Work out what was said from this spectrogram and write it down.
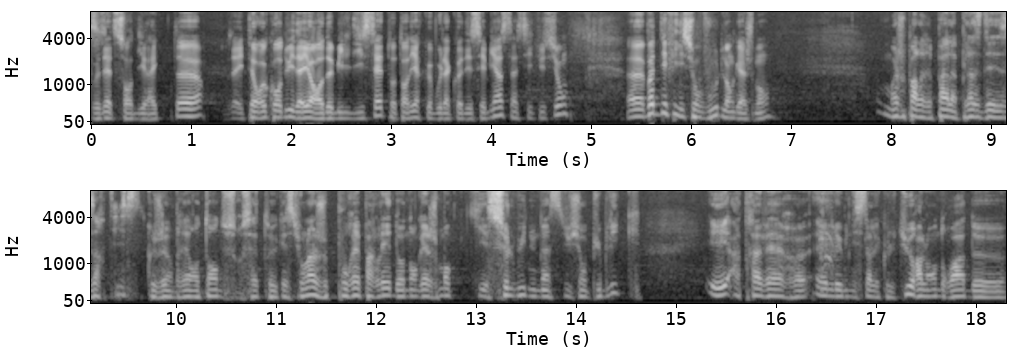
vous êtes son directeur. Vous avez été reconduit d'ailleurs en 2017. Autant dire que vous la connaissez bien, cette institution. Euh, votre définition, vous, de l'engagement? Moi, je ne parlerai pas à la place des artistes que j'aimerais entendre sur cette question-là. Je pourrais parler d'un engagement qui est celui d'une institution publique et à travers euh, elle, le ministère de la Culture, à l'endroit de,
